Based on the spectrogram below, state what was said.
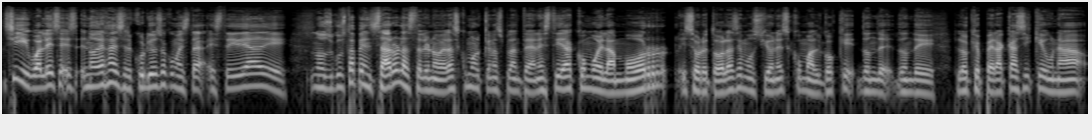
Sí, igual es, no deja de ser curioso como esta, esta idea de, nos gusta pensar o las telenovelas como que nos plantean esta idea como el amor y sobre todo las emociones como algo que, donde, donde lo que opera casi que una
